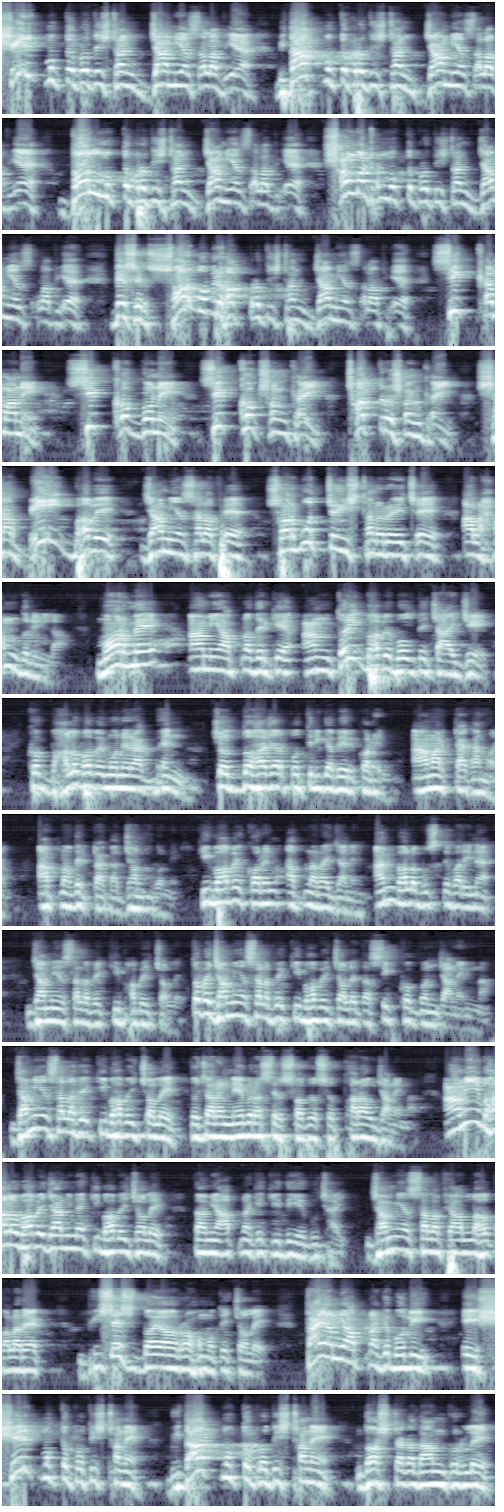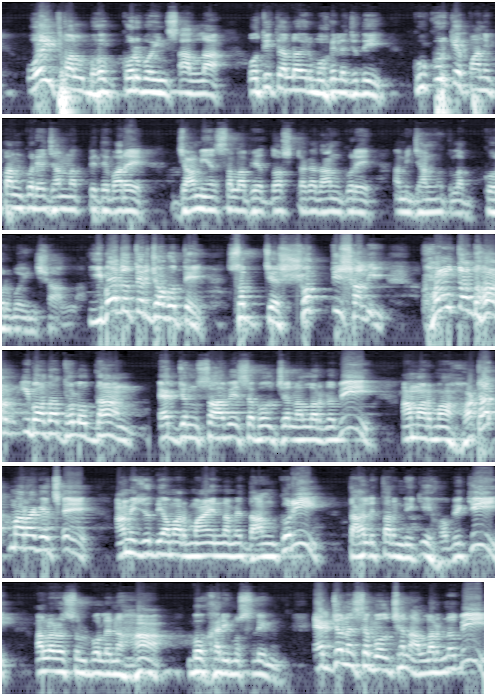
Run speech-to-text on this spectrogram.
শির্ক মুক্ত প্রতিষ্ঠান জামিয়া সালাফিয়া বিদাত মুক্ত প্রতিষ্ঠান জামিয়া সালাফিয়া দল মুক্ত প্রতিষ্ঠান জামিয়া সালাফিয়া সংগঠন মুক্ত প্রতিষ্ঠান জামিয়া সালাফিয়া, দেশের সর্ববৃহৎ প্রতিষ্ঠান জামিয়া সালাফিয়া। শিক্ষা মানে শিক্ষক গণে, শিক্ষক সংখ্যায়, ছাত্র সংখ্যায় সার্বিকভাবে জামিয়া সালাফে সর্বোচ্চ স্থানে রয়েছে। আলহামদুলিল্লাহ। মর্মে আমি আপনাদেরকে আন্তরিকভাবে বলতে চাই যে খুব ভালোভাবে মনে রাখবেন, চোদ্দ হাজার পত্রিকা বের করেন, আমার টাকা নয়, আপনাদের টাকা জনগণের। কীভাবে করেন আপনারাই জানেন। আমি ভালো বুঝতে পারি না জামিয়া সালাফে কীভাবে চলে। তবে জামিয়া সালাফে কীভাবে চলে তা শিক্ষকগণ জানেন না। জামিয়া সালাফে কীভাবে চলে তো যারা নেবরাসের সদস্য তারাও জানে না। আমি ভালোভাবে জানি না কীভাবে চলে, তা আমি আপনাকে কি দিয়ে বুঝাই? জামিয়া সালাফে আল্লাহ তালার এক বিশেষ দয়া রহমতে চলে। তাই আমি আপনাকে বলি, এই শেরক মুক্ত প্রতিষ্ঠানে বিদাত মুক্ত প্রতিষ্ঠানে দশ টাকা দান করলে ওই ফল ভোগ করব ইনশাআল্লাহ। পতিতালয়ের মহিলা যদি কুকুরকে পানি পান করে জান্নাত পেতে পারে, জামিয়া সালাফে দশ টাকা দান করে আমি জান্নাত লাভ করব ইনশাআল্লাহ। ইবাদতের জগতে সবচেয়ে শক্তিশালী, ক্ষমতাধর ইবাদত হলো দান। একজন সাহাবে এসে বলছেন, আল্লাহর নবী, আমার মা হঠাৎ মারা গেছে আমি যদি আমার মায়ের নামে দান করি, তাহলে তার নেকি হবে কি? আল্লাহ রসুল বলেন হ্যাঁ বোখারি মুসলিম। একজন এসে বলছেন, আল্লাহর নবী,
